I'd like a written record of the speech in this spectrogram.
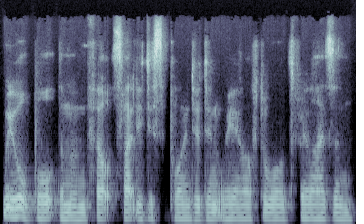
we all bought them and felt slightly disappointed, didn't we? Afterwards, realizing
